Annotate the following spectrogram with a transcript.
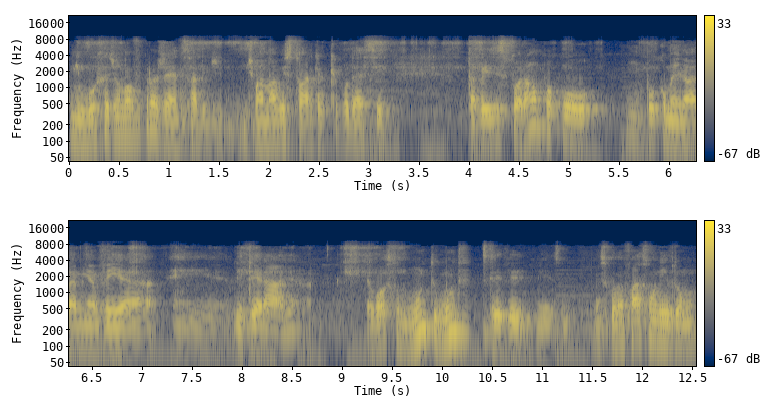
em busca de um novo projeto, sabe? De, de uma nova história que, eu pudesse, talvez, explorar um pouco, um pouco melhor a minha veia eh, literária. Eu gosto muito, muito de escrever mesmo. Mas quando eu faço um livro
